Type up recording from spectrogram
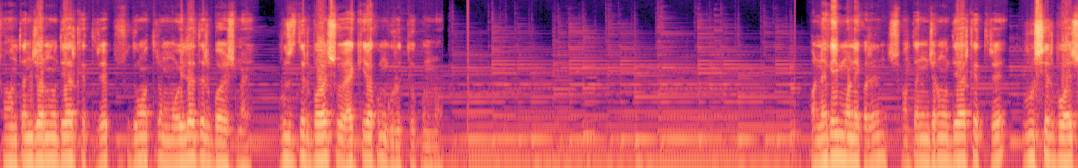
সন্তান জন্ম দেওয়ার ক্ষেত্রে শুধুমাত্র মহিলাদের বয়স নয়, পুরুষদের বয়সও একই রকম গুরুত্বপূর্ণ। অনেকেই মনে করেন সন্তান জন্ম দেওয়ার ক্ষেত্রে পুরুষের বয়স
